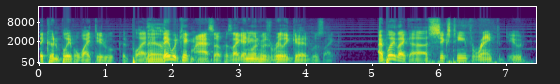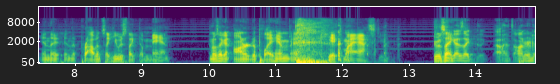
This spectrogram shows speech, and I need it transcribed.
they couldn't believe a white dude could play. Damn. They would kick my ass though, because like anyone who was really good was like, I played like a 16th ranked dude in the in the province. Like he was like the man, and it was like an honor to play him, and he kicked my ass, dude. It was like you guys like, oh, it's honored.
